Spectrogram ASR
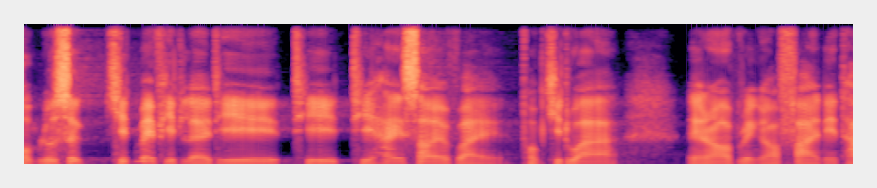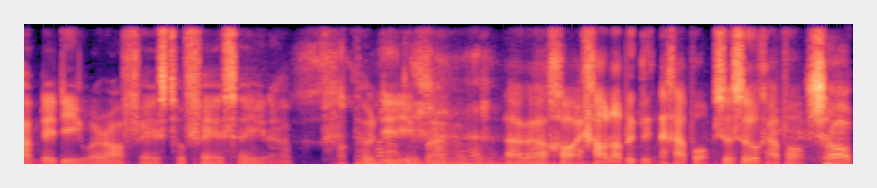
ผมรู้สึกคิดไม่ผิดเลยที่ที่ที่ให้สร้อยไป ผมคิดว่าในรอบ Ring of Fire นี่ทำได้ดีกว่ารอบ Face to Face ซะอีกนะครับขอบคุณทำได้ดีมามากกค่ะครับผมแล้วก็ขอให้เข้ารอบลึกๆนะครับผมสู้ๆครับผมชอบ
